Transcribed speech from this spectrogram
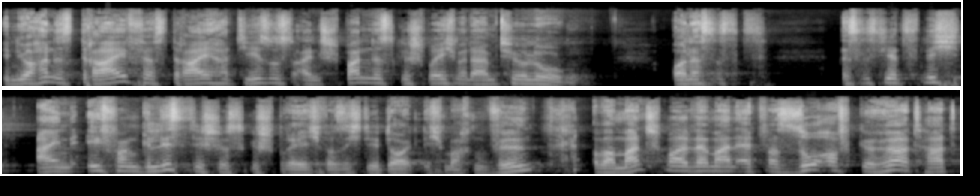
In Johannes 3, Vers 3 hat Jesus ein spannendes Gespräch mit einem Theologen. Und das ist es ist jetzt nicht ein evangelistisches Gespräch, was ich dir deutlich machen will, aber manchmal, wenn man etwas so oft gehört hat,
